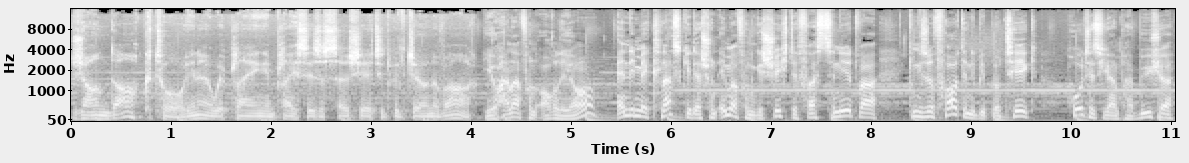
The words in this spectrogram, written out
Jeanne d'Arc tour, you know, we're playing in places associated with Joan of Arc. Johanna von Orléans? Andy McCluskey, der schon immer von Geschichte fasziniert war, ging sofort in die Bibliothek holte sich ein paar Bücher,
